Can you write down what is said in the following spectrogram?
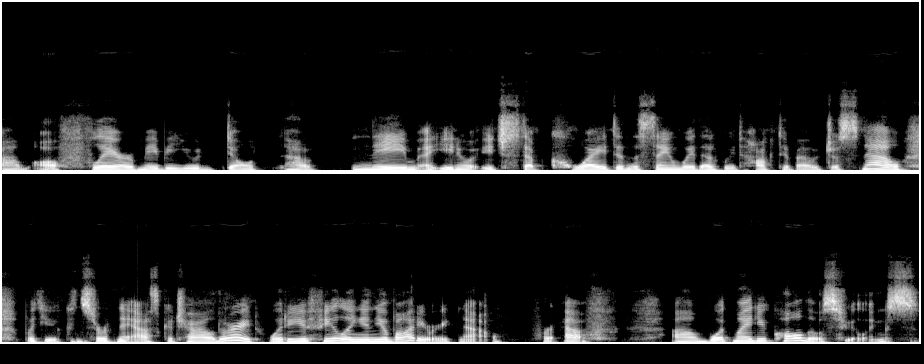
um, of FLARE. Maybe you don't have name uh, you know each step quite in the same way that we talked about just now but you can certainly ask a child all right what are you feeling in your body right now? for f. Um, what might you call those feelings?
